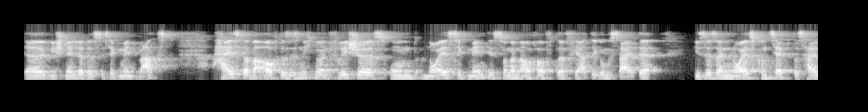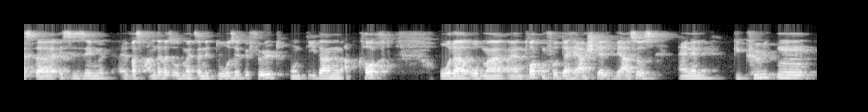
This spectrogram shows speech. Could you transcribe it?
äh, wie schnell da das Segment wächst. Heißt aber auch, dass es nicht nur ein frisches und neues Segment ist, sondern auch auf der Fertigungsseite ist es ein neues Konzept. Das heißt, äh, es ist eben was anderes, ob man jetzt eine Dose befüllt und die dann abkocht oder ob man ein Trockenfutter herstellt versus einem gekühlten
